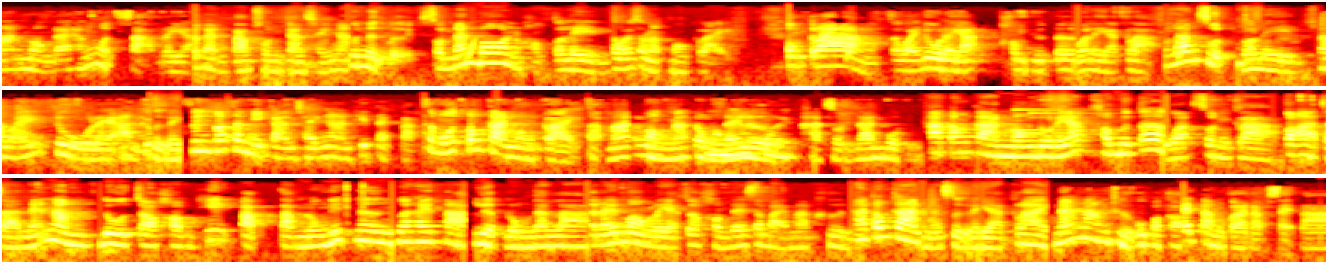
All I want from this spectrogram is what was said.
มารถมองได้ทั้งหมดสามระยะแบ่งตามโซนการใช้งานคือหนึ่งเลยโซนด้านบนของตัวเลนส์จะไว้สำหรับมองไกลตรงกลางจะไว้ดูระยะคอมพิวเตอร์ว่าระยะกลางล่างสุดตัวเลนจะไว้ดูระยะอ่านหนังสือเลยซึ่งก็จะมีการใช้งานที่แตกต่าง สมมติต้องการมองไกล สามารถมองหน้าตรงได้เลยผ่านส่วนด้านบน ถ้าต้องการมองดูระยะคอมพิวเตอร์หรือว่าส่วนกลางก็อาจจะแนะนำดูจอคอมที่ปรับต่ำลงนิดนึงเพื่อให้ตาเหลือบลงด้านล่างจะได้มองระยะจอคอมได้สบายมากขึ้น ถ้าต้องการอ่านหนังสือระยะใกล้ แนะนำถืออุปกรณ์ให้ต่ำกว่าระดับสายตา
